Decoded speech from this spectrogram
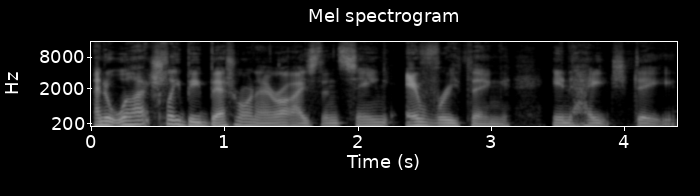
and it will actually be better on our eyes than seeing everything in HD.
